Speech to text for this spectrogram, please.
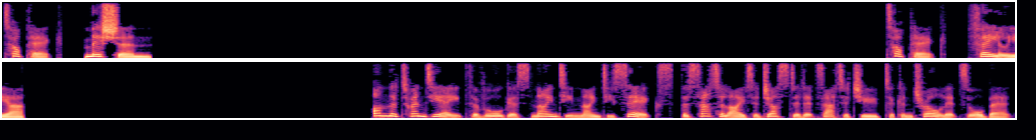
Topic: Mission Topic: Failure On 28 August 1996, the satellite adjusted its attitude to control its orbit.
